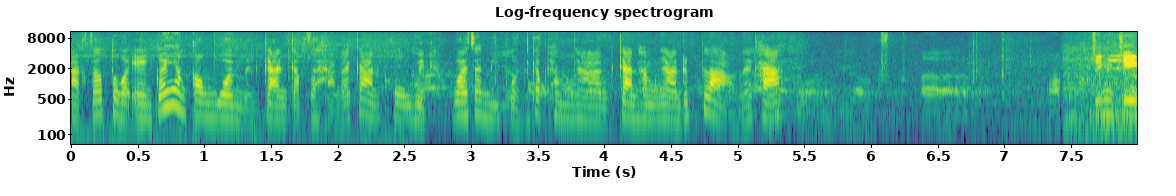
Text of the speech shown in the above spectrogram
หากเจ้าตัวเองก็ยังกังวลเหมือนกันกับสถานการณ์โควิด ว่าจะมีผลกับทำงานการทำงานหรือเปล่านะคะจริง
